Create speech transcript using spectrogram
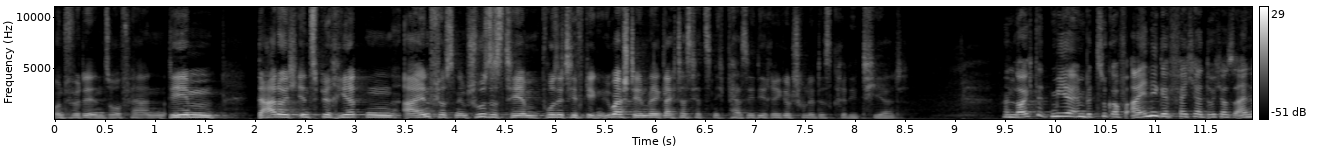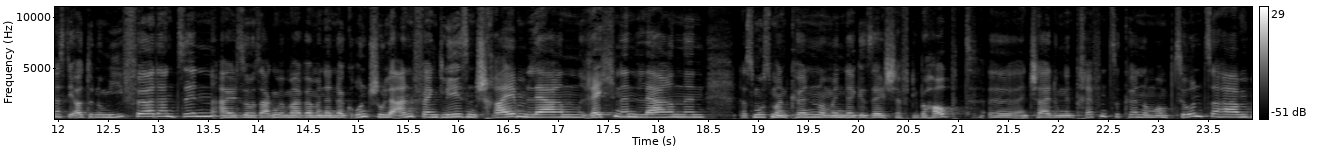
und würde insofern dem dadurch inspirierten Einflüssen im Schulsystem positiv gegenüberstehen, wenngleich das jetzt nicht per se die Regelschule diskreditiert. Dann leuchtet mir in Bezug auf einige Fächer durchaus ein, dass die Autonomie fördernd sind. Also sagen wir mal, wenn man in der Grundschule anfängt, lesen, schreiben lernen, rechnen lernen, das muss man können, um in der Gesellschaft überhaupt äh, Entscheidungen treffen zu können, um Optionen zu haben.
